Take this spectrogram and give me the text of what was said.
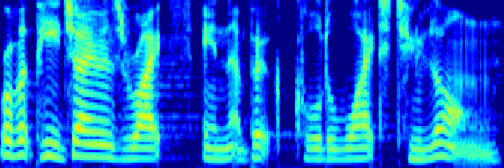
Robert P. Jones writes in a book called White Too Long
